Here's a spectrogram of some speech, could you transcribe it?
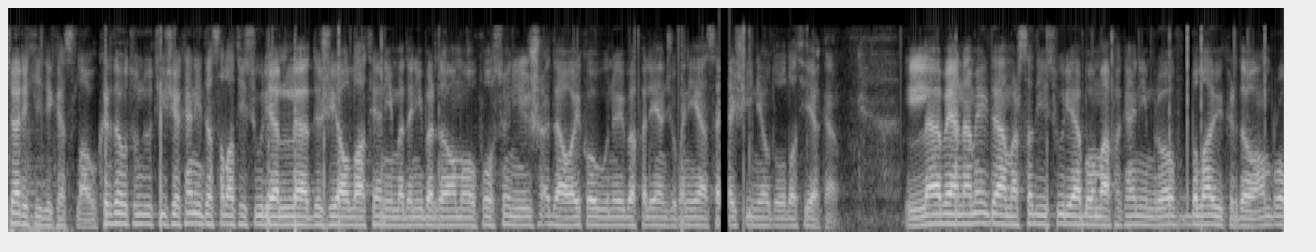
جارێکی دیکە سڵاو کردەوە توندوتیژەکانی دەسەڵاتی سووریا لە دژی هاوڵاتیانی مەدەنی بەردەوامەوە پۆسونیش داوای کۆبوونەوەی بەپەلەی ئەنجومەنی یاسایشی نێودەوڵەتیەکە. لە بەیاننامەیەکدا مەرسەدی سووریا بۆ مافەکانی مرۆڤ بڵاوی کردەوە ئەمڕۆ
